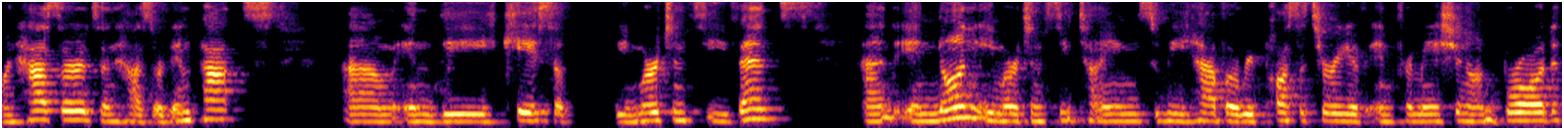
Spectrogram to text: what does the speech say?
on hazards and hazard impacts. Um, in the case of emergency events, and in non-emergency times, we have a repository of information on broad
